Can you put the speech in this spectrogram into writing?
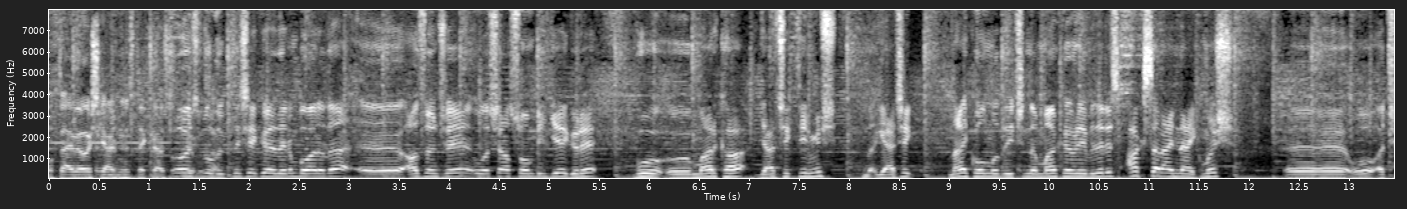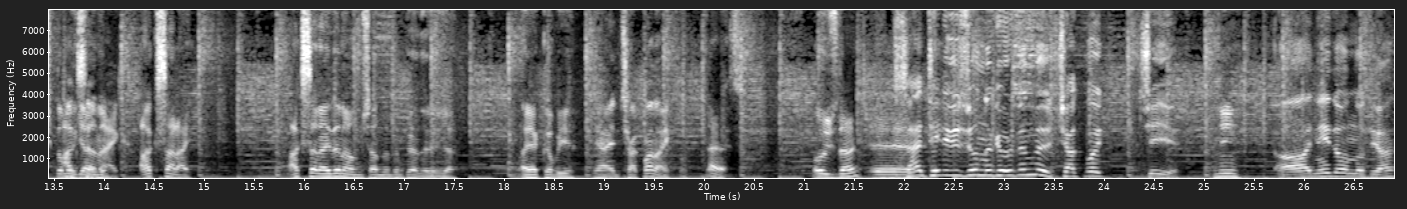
Oktay Bey hoş geldiniz tekrar Hoş bulduk. Teşekkür ederim. Bu arada e, az önce ulaşan son bilgiye göre bu e, marka gerçek değilmiş. Gerçek Nike olmadığı için de marka verebiliriz. Aksaray Nike'mış. E, o açıklama Aksa geldi. Aksaray. Aksaray'dan almış anladığım kadarıyla. Ayakkabıyı. Yani çakma Nike mı? Evet. O yüzden... E, Sen televizyonunu gördün mü çakma şeyi? Ne? Aa neydi onun adı ya?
